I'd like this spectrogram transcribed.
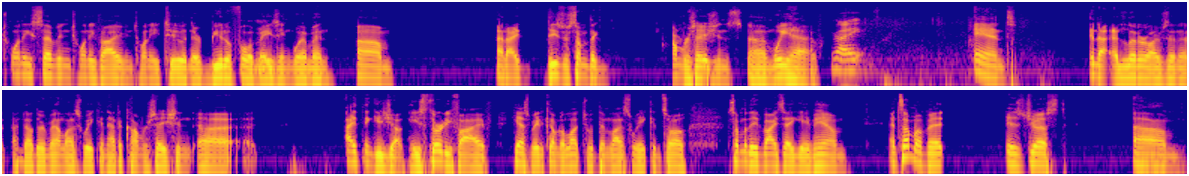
27, 25, and 22, and they're beautiful, amazing women. Um, and I, these are some of the conversations um, we have. Right. And, and I, and literally, I was in a, another event last week and had a conversation. Uh, I think he's young. He's 35. He asked me to come to lunch with him last week, and so some of the advice I gave him, and some of it is just um,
